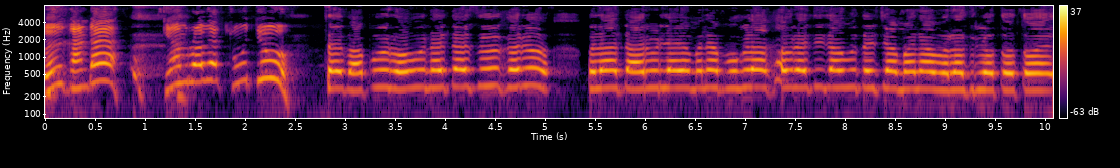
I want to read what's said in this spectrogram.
એ ગાંડા કેમ રોવે? શું થયું? તે બાપુ રોવું નહીં તો શું કરું? પેલા દારૂડિયાએ મને ભૂંગળા ખવડાવી દીધા તો દશામાના વરસ રહ્યો તો તોય.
